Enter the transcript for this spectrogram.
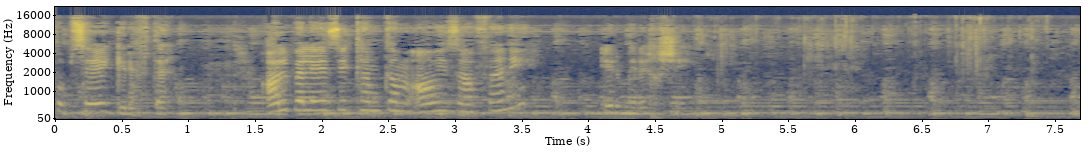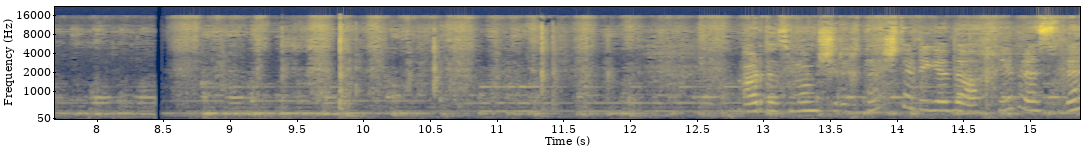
خوب سه گرفته. بلیزی کم اضافه نی ایر میرخشی. آرد از مام شریخته شده دیگه داخل رسیده.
